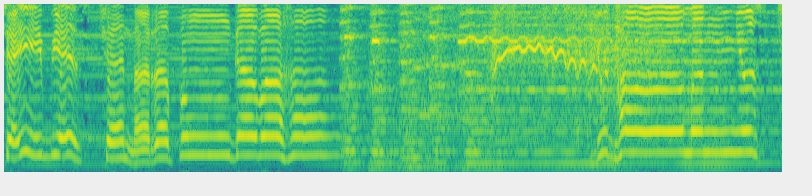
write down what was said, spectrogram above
शैब्यश्च नरपुङ्गवः युधामन्युश्च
